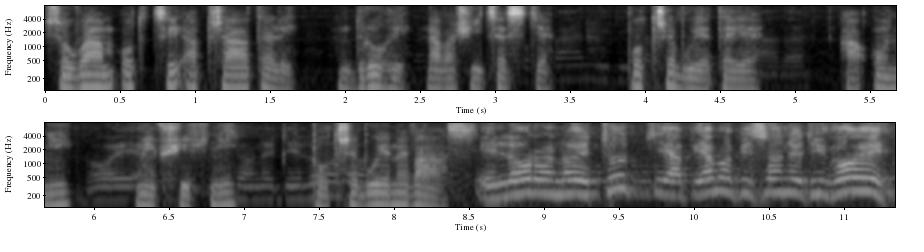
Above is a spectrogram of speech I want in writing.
Jsou vám otci a přáteli, druhy na vaší cestě. Potřebujete je. A oni, my všichni, potřebujeme vás. E loro noi tutti abbiamo bisogno di voi.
